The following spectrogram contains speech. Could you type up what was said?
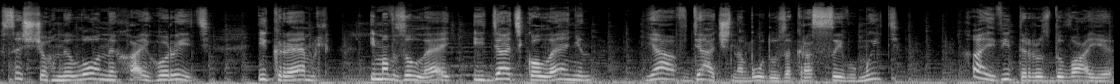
Все, що гнило, нехай горить, і Кремль, і Мавзолей, і дядько Ленін. Я вдячна буду за красиву мить, хай вітер роздуває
